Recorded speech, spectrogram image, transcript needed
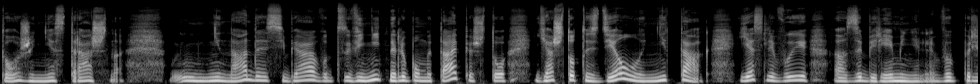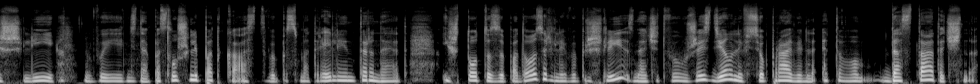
тоже не страшно. Не надо себя вот винить на любом этапе, что я что-то сделала не так. Если вы э, забеременели, вы пришли, вы, не знаю, послушали подкаст, вы посмотрели интернет и что-то заподозрили, вы пришли, значит, вы уже сделали все правильно. Этого достаточно.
